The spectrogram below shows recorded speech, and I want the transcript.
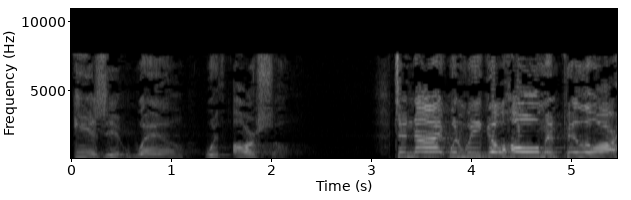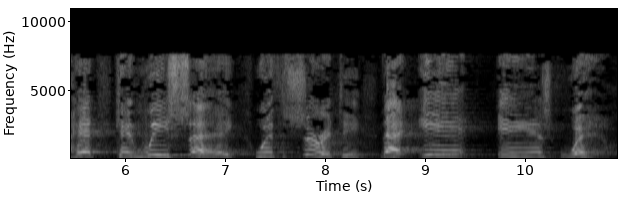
Is it well with our soul? Tonight, when we go home and pillow our head, can we say with surety that it is well?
